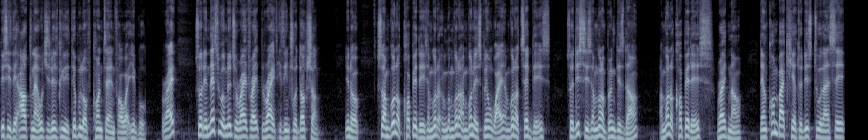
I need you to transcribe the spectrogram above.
This is the outline, which is basically the table of content for our ebook, right? So the next we'll need to write, right, write is introduction, you know. So I'm going to copy this. I'm going to, I'm going to, I'm going to explain why. I'm going to take this. So this is, I'm going to bring this down. I'm going to copy this right now. Then come back here to this tool and say,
